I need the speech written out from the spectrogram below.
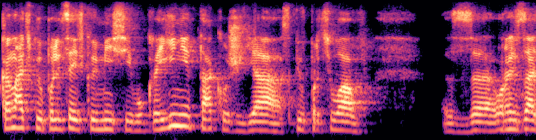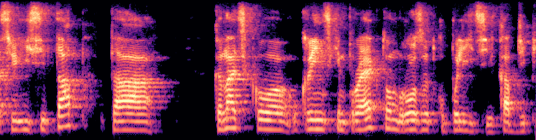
канадської поліцейської місії в Україні. Також я співпрацював з організацією ECTAP та канадсько-українським проектом розвитку поліції КАПДП.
